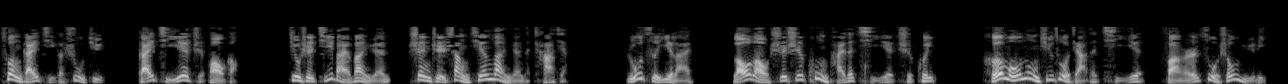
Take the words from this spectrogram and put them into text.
篡改几个数据，改几页纸报告，就是几百万元甚至上千万元的差价。如此一来，老老实实控牌的企业吃亏，合谋弄虚作假的企业反而坐收渔利，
